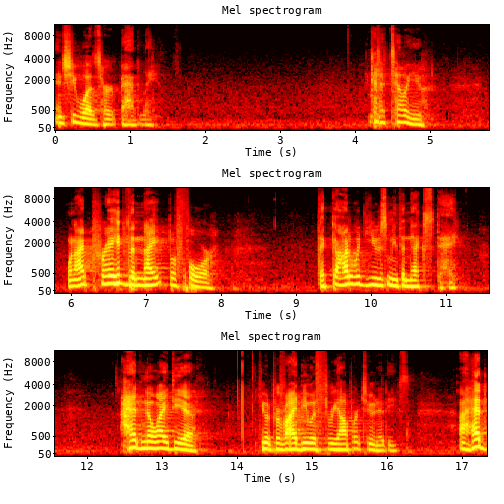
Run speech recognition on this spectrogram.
And she was hurt badly. I've got to tell you, when I prayed the night before that God would use me the next day, I had no idea he would provide me with three opportunities. I had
